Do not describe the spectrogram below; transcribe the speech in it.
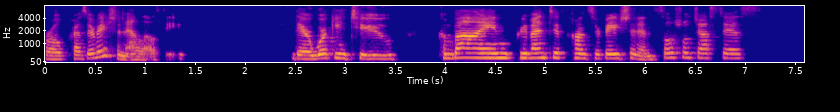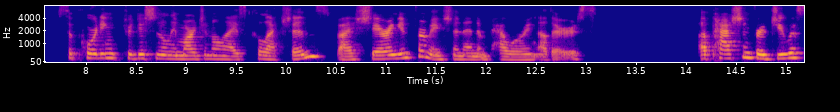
Pearl Preservation LLC. They're working to combine preventive conservation and social justice, supporting traditionally marginalized collections by sharing information and empowering others. A passion for Jewish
